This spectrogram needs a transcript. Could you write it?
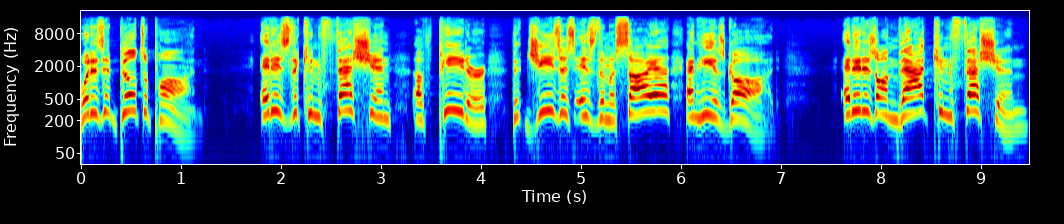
What is it built upon? It is the confession of Peter that Jesus is the Messiah and he is God. And it is on that confession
